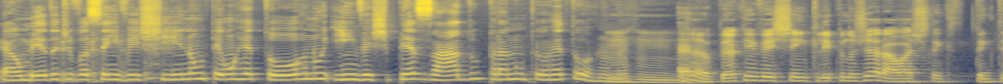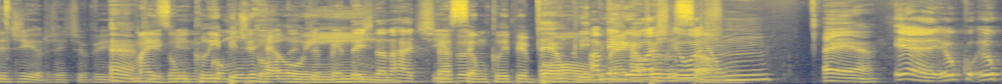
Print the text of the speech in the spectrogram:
é o medo de você investir e não ter um retorno e investir pesado para não ter um retorno, né? Uhum. É. é, o pior é que investir em clipe no geral, acho que tem que, tem que ter dinheiro, gente. Eu vi é. Mas um clipe de um todo, Halloween. Independente da narrativa. Pra ser um clipe bom, é, um clipe Amigo, eu acho, eu acho, é. É, eu, eu,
